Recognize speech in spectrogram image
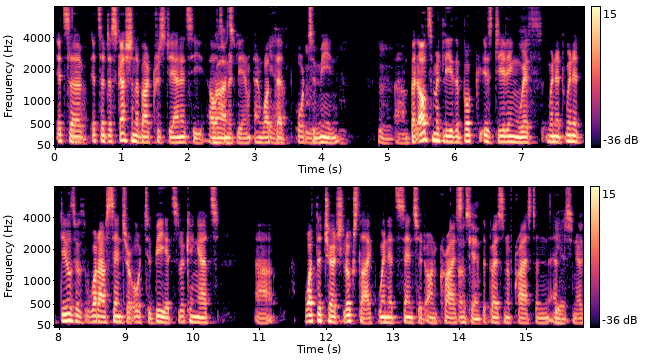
It's a it's a discussion about Christianity ultimately and, and what Yeah. that ought to mm. mean mm. Um, but ultimately, the book is dealing with when it when it deals with what our center ought to be. It's looking at uh, what the church looks like when it's centered on Christ, Okay. the person of Christ, and, and Yes. you know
